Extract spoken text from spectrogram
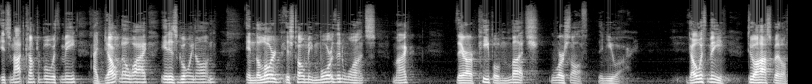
it's not comfortable with me. I don't know why it is going on. And the Lord has told me more than once, Mike, there are people much worse off than you are. Go with me to a hospital.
